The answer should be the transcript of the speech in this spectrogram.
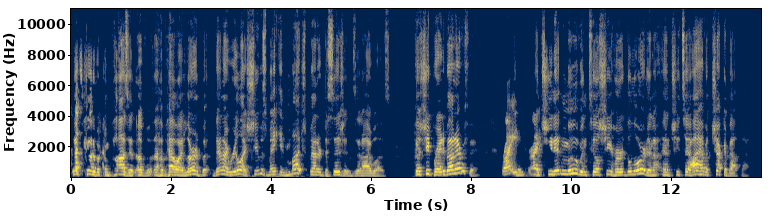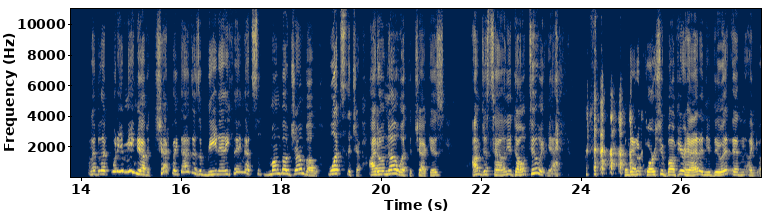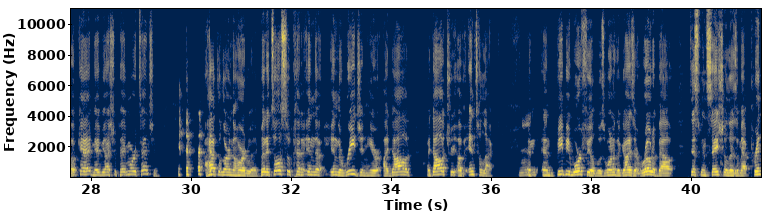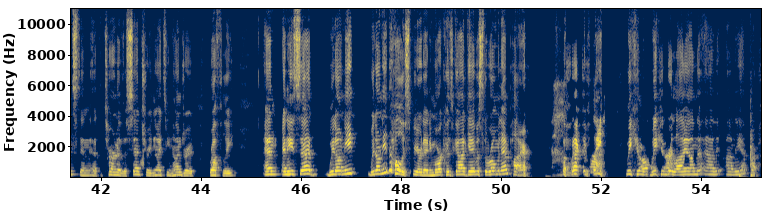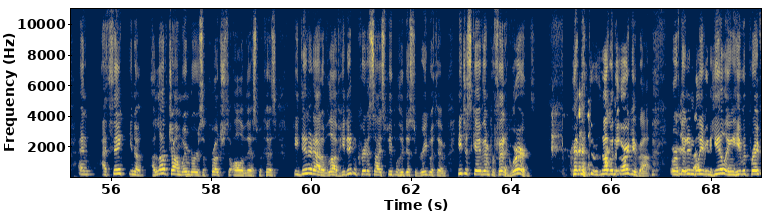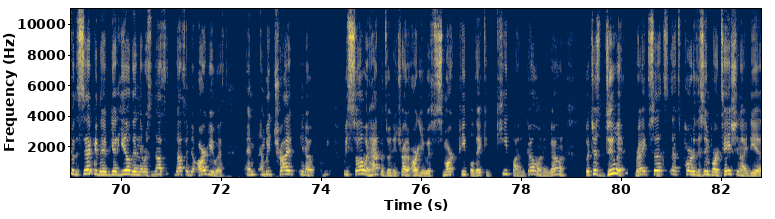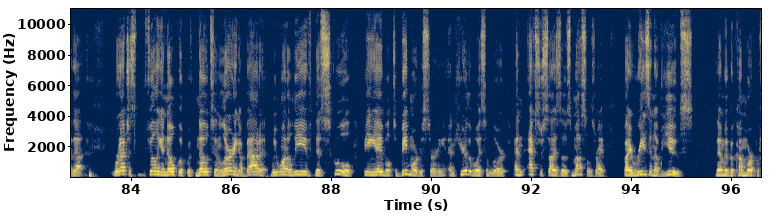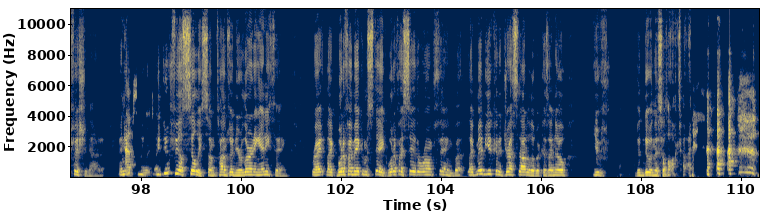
That's kind of a composite of of how I learned, but then I realized she was making much better decisions than I was because she prayed about everything. Right, And and right. she didn't move until she heard the Lord, and I and she'd say, "I have a check about that." And I'd be like, "What do you mean you have a check? Like, that doesn't mean anything, that's mumbo jumbo. What's the check?" "I don't know what the check is. I'm just telling you, don't do it yet." And then, of course, you bump your head and you do it, and like, "Okay, maybe I should pay more attention." I had to learn the hard way, but it's also kinda in the in the region here, idol idolatry of intellect, Mm. and and B.B. Warfield was one of the guys that wrote about dispensationalism at Princeton at the turn of the century, 1900, roughly, and and he said, "We don't need we don't need the Holy Spirit anymore because God gave us the Roman Empire." Oh. Effectively, we can Oh we can gosh. rely on the on the on the empire, and I think, you know, I love John Wimber's approach to all of this because he did it out of love. He didn't criticize people who disagreed with him, he just gave them prophetic words, and then there was nothing to argue about, or if they didn't believe in healing, he would pray for the sick and they'd get healed, and there was nothing nothing to argue with, and and we tried, you know, we we saw what happens when you try to argue with smart people, they can keep on going and going, but just do it, right? So that's that's part of this impartation idea that we're not just filling a notebook with notes and learning about it, we wanna leave this school being able to be more discerning and hear the voice of the Lord and exercise those muscles, right? By reason of use, then we become more proficient at it, and you you Absolutely. you do feel silly sometimes when you're learning anything, right? Like, what if I make a mistake? What if I say the wrong thing? But, like, maybe you can address that a little bit because I know you've been doing this a long time.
